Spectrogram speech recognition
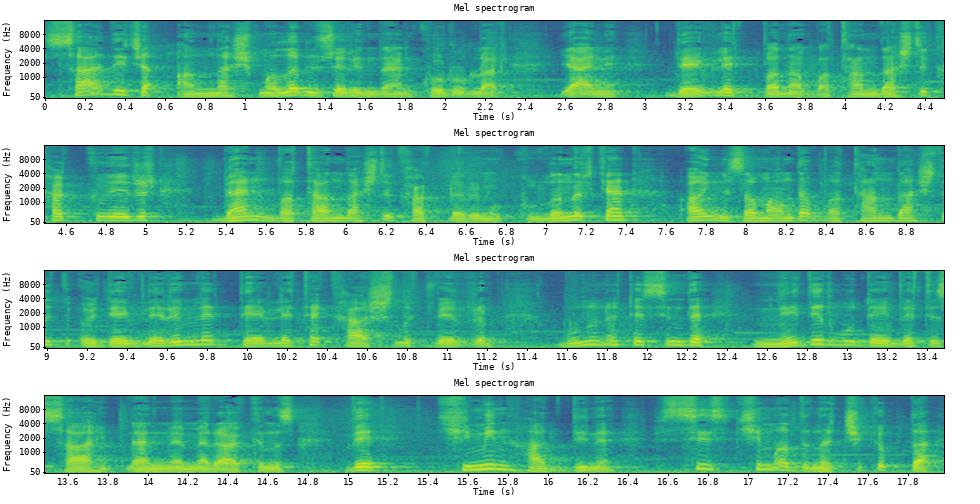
sadece anlaşmalar üzerinden korurlar. Yani devlet bana vatandaşlık hakkı verir. Ben vatandaşlık haklarımı kullanırken aynı zamanda vatandaşlık ödevlerimle devlete karşılık veririm. Bunun ötesinde nedir bu devleti sahiplenme merakınız ve kimin haddine, siz kim adına çıkıp da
